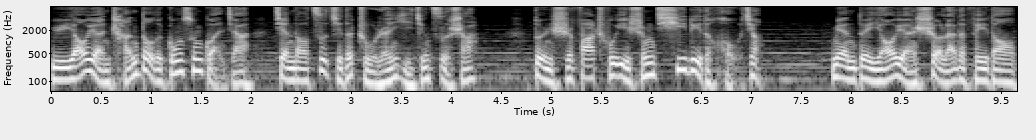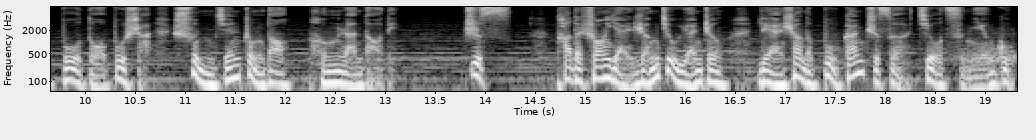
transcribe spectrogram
与遥远缠斗的公孙管家见到自己的主人已经自杀，顿时发出一声凄厉的吼叫。面对遥远射来的飞刀，不躲不闪，瞬间中刀砰然倒地，至死。他的双眼仍旧圆睁，脸上的不甘之色就此凝固。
